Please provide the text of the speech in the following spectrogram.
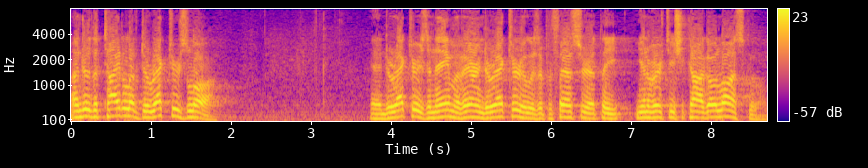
under the title of Director's Law. And director is the name of Aaron Director, who was a professor at the University of Chicago Law School.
